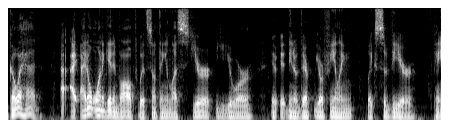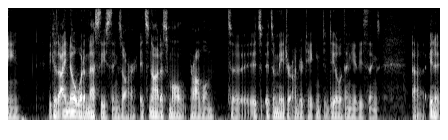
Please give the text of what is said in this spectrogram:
go ahead. I, I don't want to get involved with something unless you're you're it, you know they're you're feeling like severe pain because I know what a mess these things are. It's not a small problem to it's it's a major undertaking to deal with any of these things uh, in a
